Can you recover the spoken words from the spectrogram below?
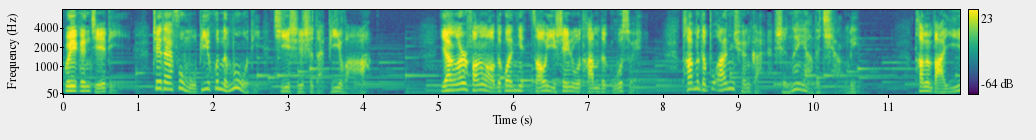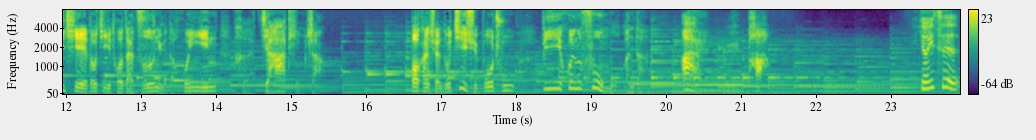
归根结底，这代父母逼婚的目的，其实是在逼娃。养儿防老的观念早已深入他们的骨髓，他们的不安全感是那样的强烈，他们把一切都寄托在子女的婚姻和家庭上。报刊选读继续播出：逼婚父母们的爱与怕。有一次，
